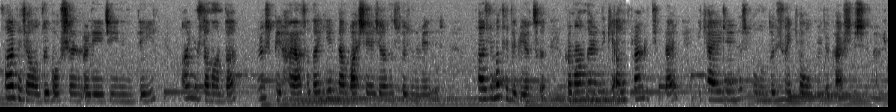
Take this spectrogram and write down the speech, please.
sadece aldığı borçların ödeyeceğinin değil, aynı zamanda dürüst bir hayata da yeniden başlayacağının sözünü verir. Tanzimat edebiyatı, romanlarındaki alafranga tipler hikayelerinin sonunda şu iki olguyla karşılaşırlar.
